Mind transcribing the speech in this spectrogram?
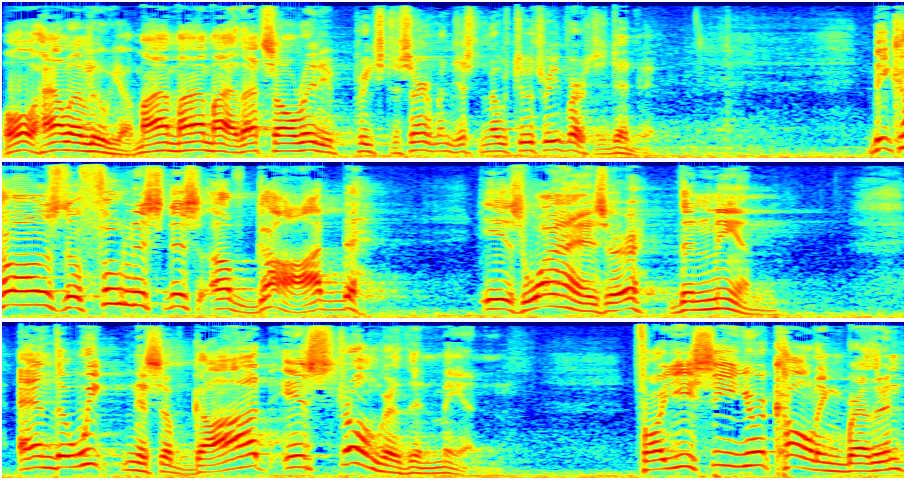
Oh, hallelujah. My, my, my. That's already preached a sermon just in those two or three verses, didn't it? Because the foolishness of God is wiser than men, and the weakness of God is stronger than men. For ye see your calling, brethren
